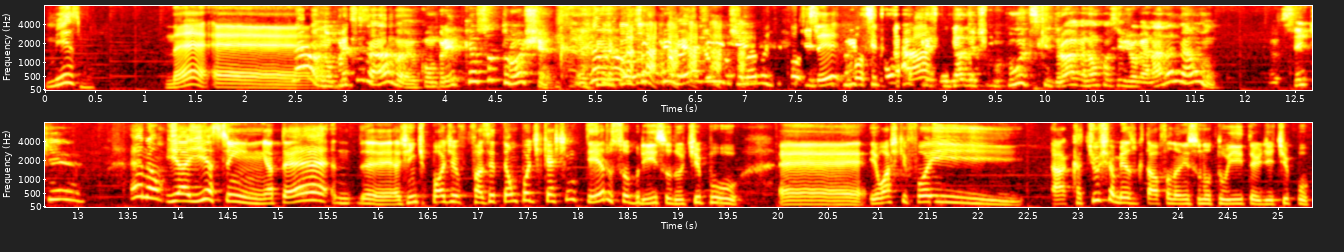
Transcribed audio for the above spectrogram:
Mesmo? Né? É. Não, não precisava. Eu comprei porque eu sou trouxa. Não, não, eu sou o primeiro admitir. falando de você, que você precisar, comprar. precisar do tipo, putz, que droga, não consigo jogar nada, não. Eu sei que. É, não, e aí, assim, até é, a gente pode fazer até um podcast inteiro sobre isso, do tipo, é, eu acho que foi a Katiusha mesmo que tava falando isso no Twitter, de tipo,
